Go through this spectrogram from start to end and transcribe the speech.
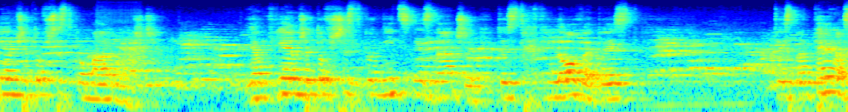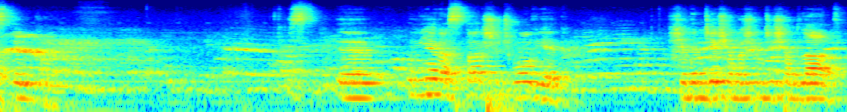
wiem, że to wszystko marność. Ja wiem, że to wszystko nic nie znaczy. To jest chwilowe, to jest, to jest na teraz tylko. Umiera starszy człowiek, 70-80 lat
